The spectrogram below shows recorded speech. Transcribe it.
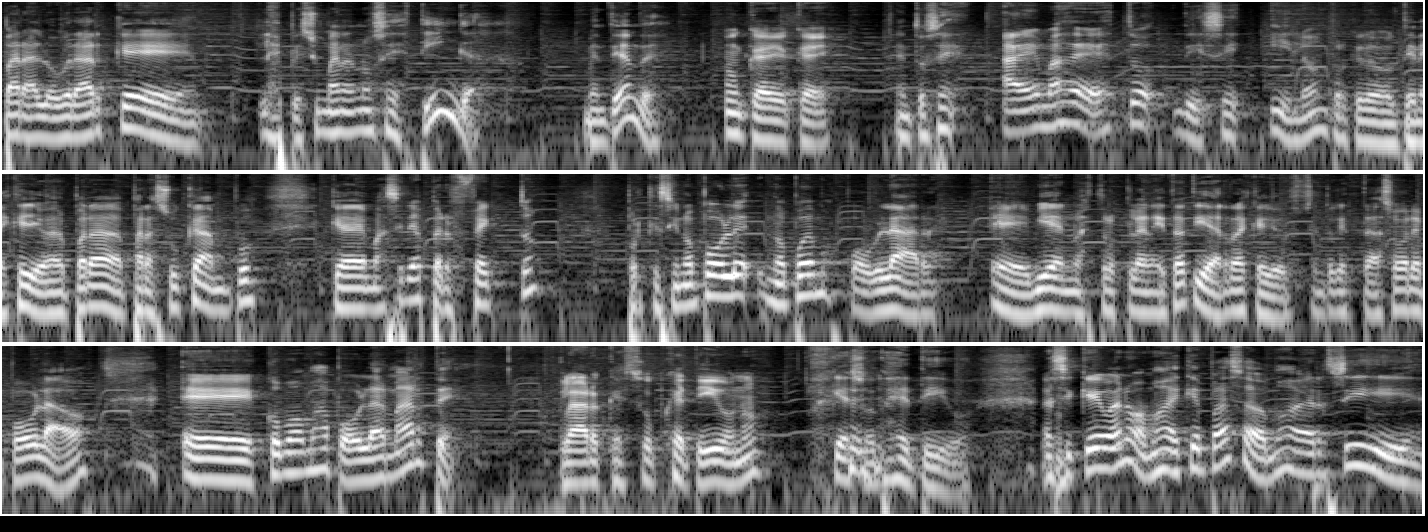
para lograr que la especie humana no se extinga. ¿Me entiendes? Ok, ok. Entonces, además de esto, dice Elon, porque lo tienes que llevar para, para su campo, que además sería perfecto, porque si no, poble- no podemos poblar eh, bien nuestro planeta Tierra, que yo siento que está sobrepoblado, eh, ¿cómo vamos a poblar Marte? Claro que es subjetivo, ¿no? Que es objetivo. Así que bueno, vamos a ver qué pasa, vamos a ver si...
